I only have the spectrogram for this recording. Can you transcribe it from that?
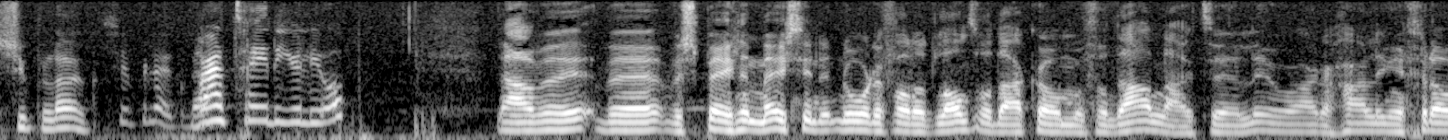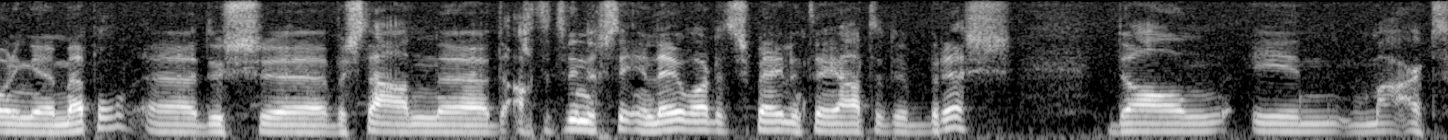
is superleuk. Superleuk. Waar treden jullie op? Nou, we, we, we spelen meest in het noorden van het land, want daar komen we vandaan uit eh, Leeuwarden, Harlingen, Groningen en Meppel. Eh, dus eh, we staan eh, de 28e in Leeuwarden te spelen in Theater de Bres. Dan in maart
